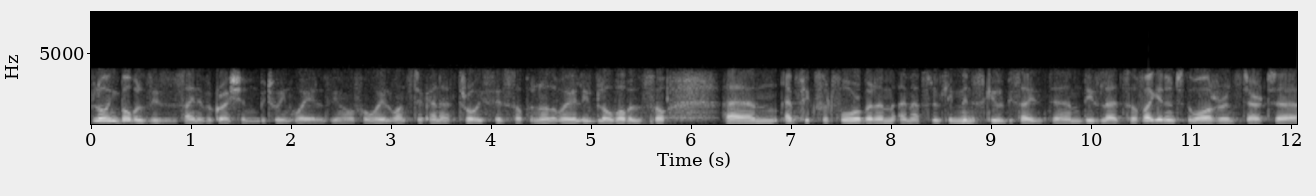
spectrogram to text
blowing bubbles is a sign of aggression between whales. You know, if a whale wants to kind of throw his fist up at another whale, he'll blow bubbles. So, um, I'm six foot four, but I'm I'm absolutely minuscule beside um, these lads. So if I get into the water and start uh,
